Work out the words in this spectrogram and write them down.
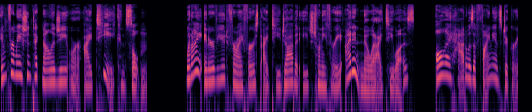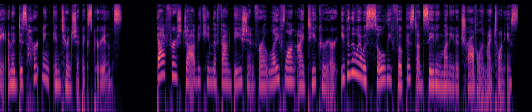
information technology or IT consultant. When I interviewed for my first IT job at age 23, I didn't know what IT was. All I had was a finance degree and a disheartening internship experience. That first job became the foundation for a lifelong IT career, even though I was solely focused on saving money to travel in my 20s.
